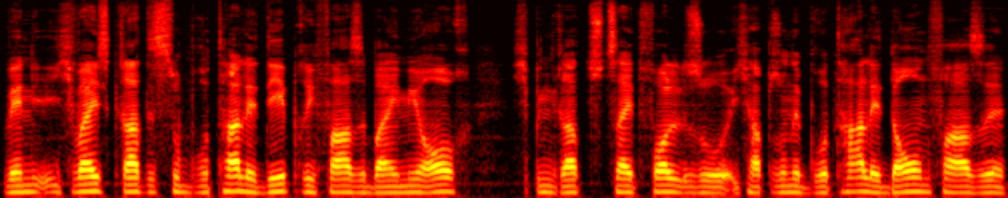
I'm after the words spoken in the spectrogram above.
Wenn ich weiß, gerade ist so brutale Depri-Phase bei mir auch. Ich bin gerade zur Zeit voll so, ich habe so eine brutale Down-Phase,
